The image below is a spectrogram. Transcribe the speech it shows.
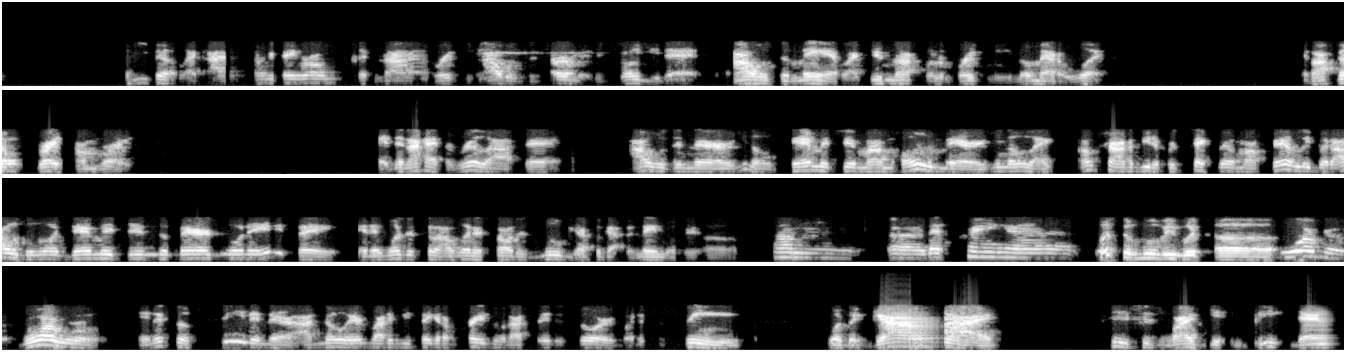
if you felt like I did everything wrong. Could not break me. I was determined to show you that I was the man. Like you're not going to break me, no matter what. If I felt right, I'm right. And then I had to realize that I was in there, you know, damaging my own marriage. You know, like I'm trying to be the protector of my family, but I was the one damaging the marriage more than anything. And it wasn't until I went and saw this movie. I forgot the name of it. Uh, Um, uh, that's praying uh, what's the movie with uh war room. War Room? And it's a scene in there. I know everybody be thinking I'm crazy when I say this story, but it's a scene where the guy sees his wife getting beat down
